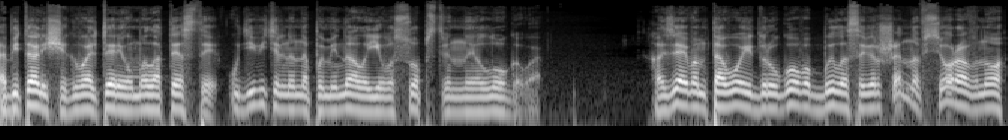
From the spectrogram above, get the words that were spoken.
Обиталище Гвальтерио Малатесты удивительно напоминало его собственное логово. Хозяевам того и другого было совершенно все равно,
